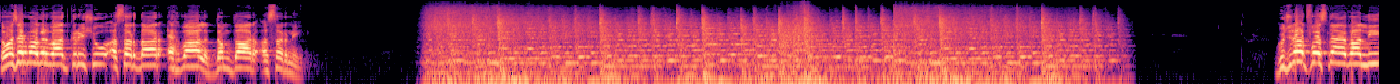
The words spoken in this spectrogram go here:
સમાચારમાં આગળ વાત કરીશું અસરદાર અહેવાલ દમદાર અસરની ગુજરાત ફર્સ્ટના અહેવાલની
